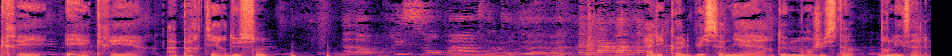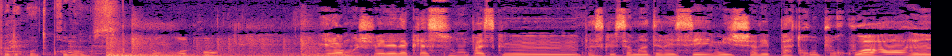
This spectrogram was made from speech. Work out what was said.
créer et écrire à partir du son. Non, non, pris son, pas photo de. À l'école buissonnière de Montjustin dans les Alpes de Haute-Provence. Donc on reprend. Oui, alors moi je suis allée à la classe son parce que parce que ça m'intéressait, mais je savais pas trop pourquoi. Euh,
